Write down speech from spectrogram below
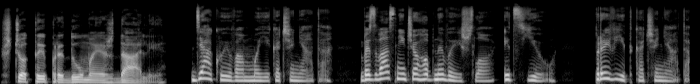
що ти придумаєш далі. Дякую вам, мої каченята. Без вас нічого б не вийшло. It's you. Привіт, каченята.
